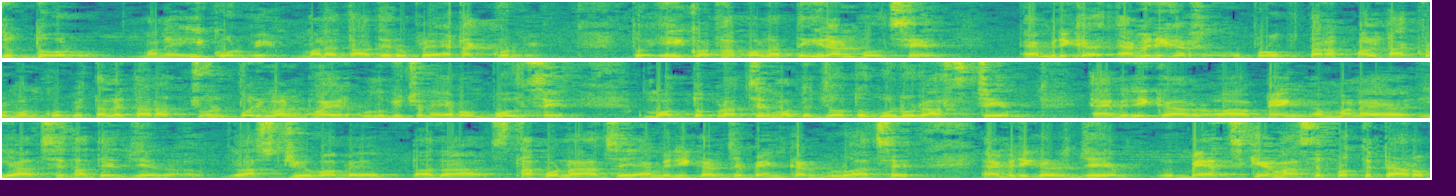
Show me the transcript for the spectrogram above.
যুদ্ধ মানে ই করবে মানে তাদের উপরে অ্যাটাক করবে। তো এই কথা বলাতে ইরান বলছে আমেরিকা, আমেরিকার উপর তারা পাল্টা আক্রমণ করবে। তাহলে তারা চুল পরিমাণ ভয়ের কোনো কিছু নাই এবং বলছে, মধ্যপ্রাচ্যের মধ্যে যতগুলো রাষ্ট্রে আমেরিকার ব্যাংক মানে ইয়ে আছে তাদের যে রাষ্ট্রীয়ভাবে তারা স্থাপনা আছে, আমেরিকার যে ব্যাংকারগুলো আছে, আমেরিকার যে ব্যাচ ক্যাম্প আছে, প্রত্যেকটা আরব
